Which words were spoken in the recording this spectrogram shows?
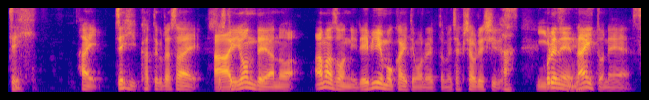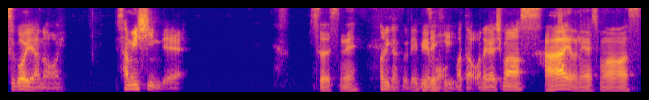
ぜひ。はい。ぜひ買ってください。そしはいて読んで、あの、アマゾンにレビューも書いてもらえるとめちゃくちゃ嬉しいです。これね、ないいとね、すごい、あの、寂しいんで、そうですね。とにかくレビューもまたお願いします。はい、お願いします。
